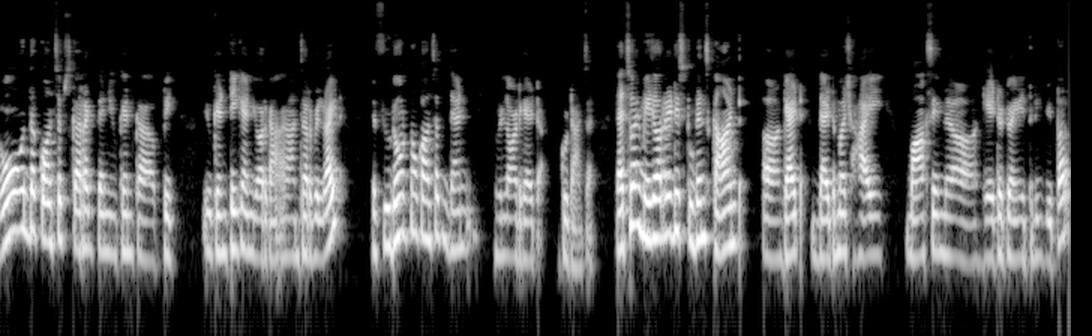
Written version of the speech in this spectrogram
know the concepts correct then you can uh, pick you can take and your answer will right? If you don't know concept then you will not get a good answer. That's why majority students can't uh, get that much high marks in uh, gate 23 paper.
